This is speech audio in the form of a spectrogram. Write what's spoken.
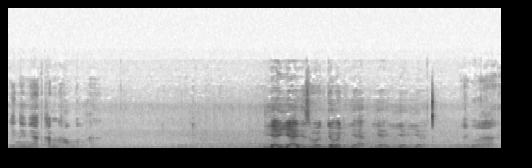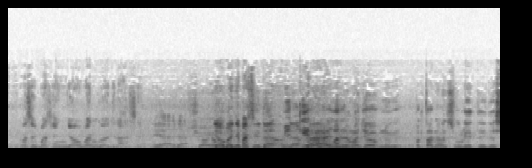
ini niat karena Allah kan Iya iya aja semua jawaban iya iya iya iya. ya gua masing-masing jawaban gua jelasin Iya udah. Ayam Jawabannya pasti udah udah mikir kebayang aja lah. lu ngejawab nih pertanyaan sulit ya guys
